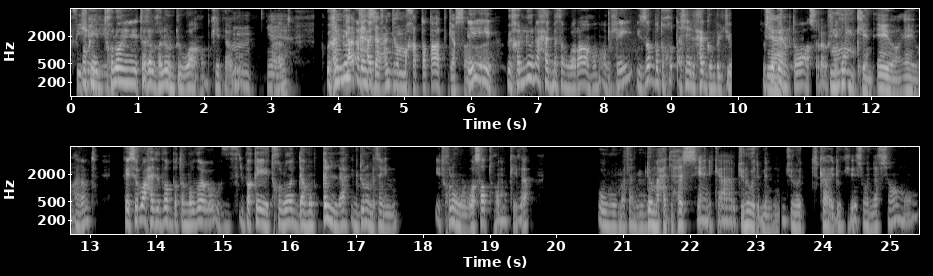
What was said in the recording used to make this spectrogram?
في ممكن يدخلون يتغلغلون جواهم كذا فهمت؟ ويخلون لا تنسى أحد عندهم مخططات قصر إي إي ويخلون أحد مثلا وراهم أو شيء يزبطوا خطة عشان يلحقهم بالجيوب ويصير. بينهم تواصل أو شيء ممكن أيوه أيوه فهمت؟ فيصير واحد يضبط الموضوع والبقيه يدخلون دامهم قلة يقدرون مثلا يدخلون وسطهم وكذا ومثلا بدون ما حد يحس يعني كجنود من جنود كايدو كذا يسوون نفسهم و...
